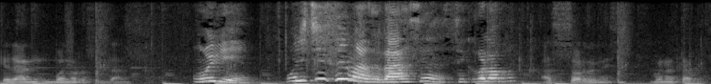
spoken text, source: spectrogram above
que dan buenos resultados. Muy bien. Muchísimas gracias, psicólogo. A sus órdenes. Buenas tardes.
